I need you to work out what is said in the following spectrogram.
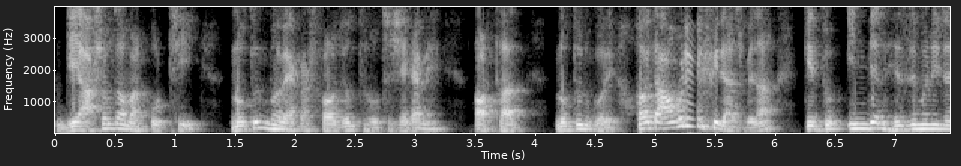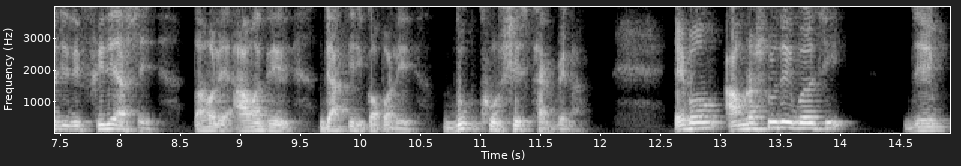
যে আশঙ্কা আমরা করছি, নতুনভাবে একটা ষড়যন্ত্র হচ্ছে সেখানে, অর্থাৎ নতুন করে, হয়তো লীগ ফিরে আসবে না, কিন্তু ইন্ডিয়ান হেজিমনিটা যদি ফিরে আসে, তাহলে আমাদের জাতির কপালে দুঃখর শেষ থাকবে না। এবং আমরা শুরুতেই বলেছি যে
